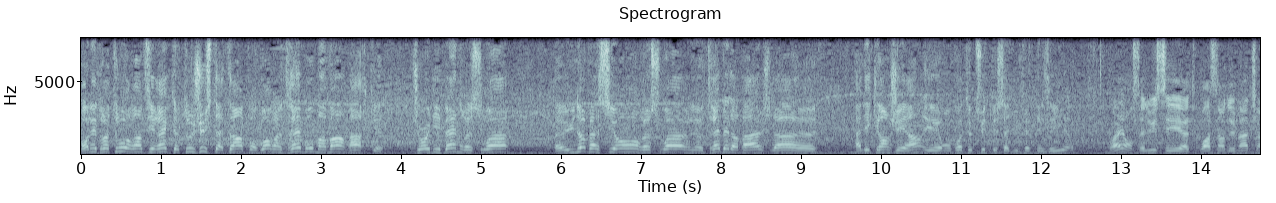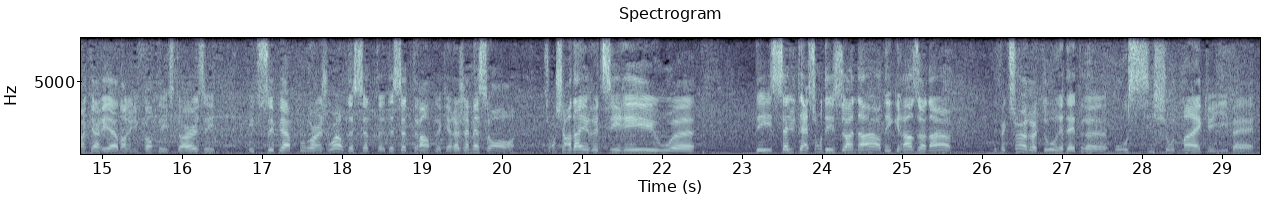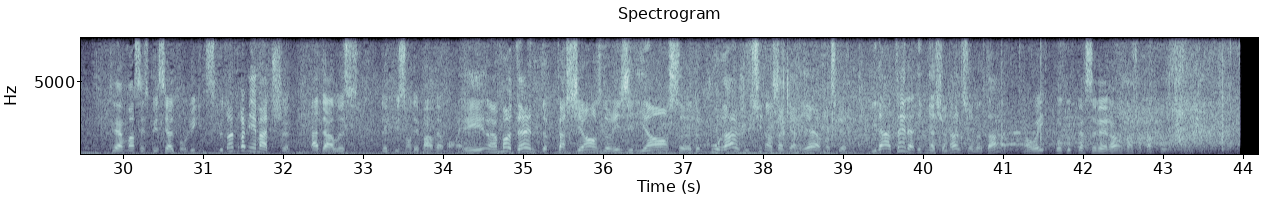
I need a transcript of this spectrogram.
On est de retour en direct tout juste à temps pour voir un très beau moment, Marc. Jordy Ben reçoit euh, une ovation, reçoit un très bel hommage euh, à l'écran géant et on voit tout de suite que ça lui fait plaisir. Oui, on salue ses 302 matchs en carrière dans l'uniforme des Stars. Et, tu sais, Pierre, pour un joueur de cette, de cette trempe, là, qui n'aurait jamais son, son chandail retiré ou euh, des salutations, des honneurs, des grands honneurs, d'effectuer un retour et d'être euh, aussi chaudement accueilli, ben, clairement, c'est spécial pour lui qui dispute un premier match à Dallas depuis son départ vers Montréal. Et un modèle de patience, de résilience, de courage aussi dans sa carrière parce qu'il a atteint la Ligue nationale sur le tard. Ah oui, beaucoup de persévérance dans son parcours.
